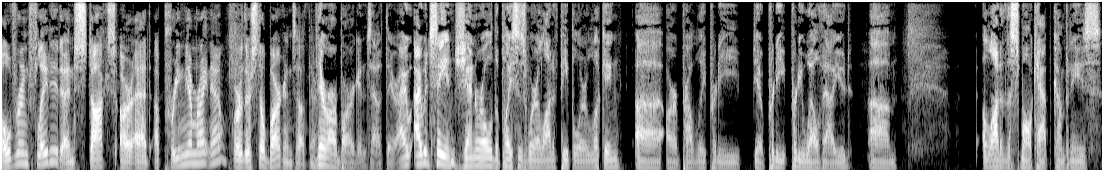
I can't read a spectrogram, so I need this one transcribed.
overinflated and stocks are at a premium right now, or are there still bargains out there? There are bargains out there. I, I would say in general, the places where a lot of people are looking uh, are probably pretty, you know, pretty pretty well valued. Um, a lot of the small cap companies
